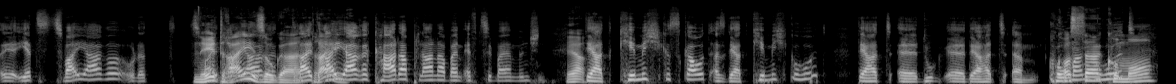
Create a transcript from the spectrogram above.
äh, jetzt zwei Jahre oder zwei, Nee, drei Jahre, sogar, Drei, drei drei. Jahre Kaderplaner beim FC Bayern München. Ja. Der hat Kimmich gescout, also der hat Kimmich geholt, der hat, äh, du, äh, der hat ähm, Coman Costa, geholt. Coman.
